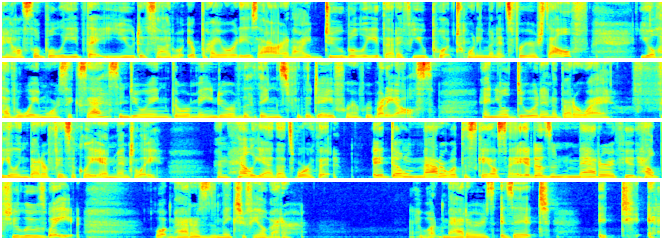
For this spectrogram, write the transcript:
I also believe that you decide what your priorities are. And I do believe that if you put 20 minutes for yourself, you'll have way more success in doing the remainder of the things for the day for everybody else. And you'll do it in a better way, feeling better physically and mentally. And hell yeah, that's worth it. It don't matter what the scales say. It doesn't matter if it helps you lose weight. What matters is it makes you feel better. what matters is it it it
